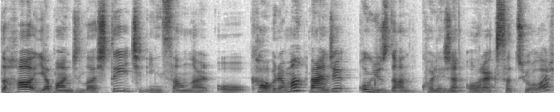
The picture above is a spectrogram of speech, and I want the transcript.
daha yabancılaştığı için insanlar o kavrama bence o yüzden kolajen olarak satıyorlar.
